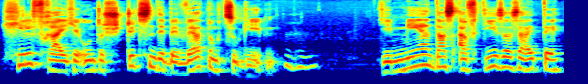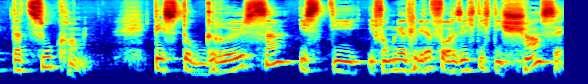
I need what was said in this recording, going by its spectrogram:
hilfreiche, unterstützende Bewertung zu geben, mhm je mehr das auf dieser Seite dazukommen, desto größer ist die, ich formuliere wieder vorsichtig, die Chance,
